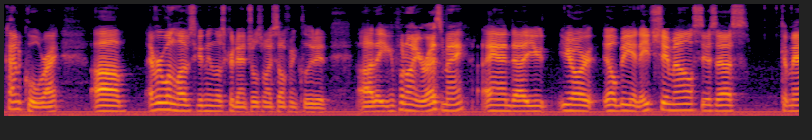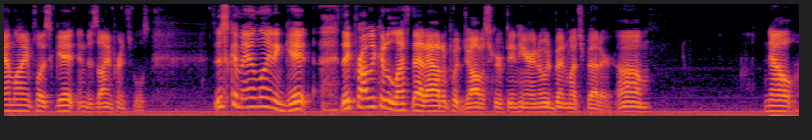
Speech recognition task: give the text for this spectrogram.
Kind of cool, right? Um, everyone loves getting those credentials, myself included uh, that you can put on your resume, and uh, you your it'll be in HTML, CSS, command line plus Git and design principles. This command line and Git, they probably could have left that out and put JavaScript in here, and it would have been much better. Um, now,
